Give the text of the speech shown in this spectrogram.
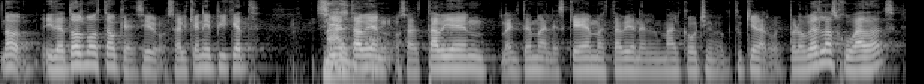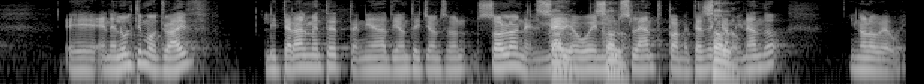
No, y de todos modos tengo que decir, o sea, el Kenny Pickett sí Mal, está ¿no? bien. O sea, está bien el tema del esquema, está bien el mal coaching, lo que tú quieras, güey. Pero ves las jugadas, eh, en el último drive, literalmente tenía a Deontay Johnson solo en el Solo, medio, güey, en solo. un slant para meterse Solo. caminando y no lo veo, güey.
